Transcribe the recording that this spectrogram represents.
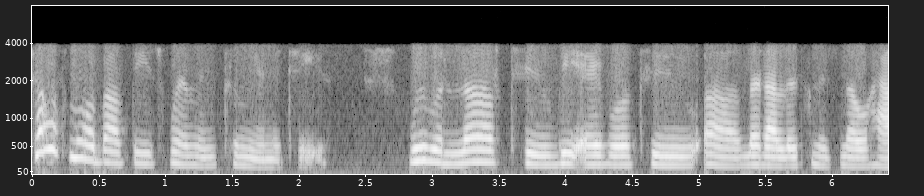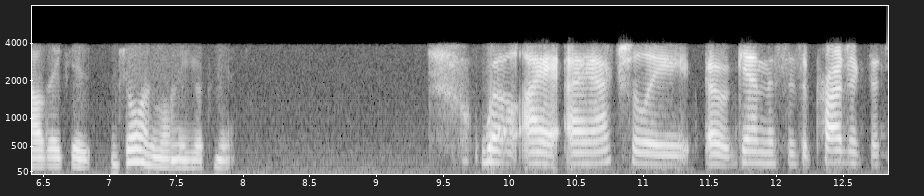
tell us more about these women communities we would love to be able to uh, let our listeners know how they could join one of your communities. Well, I, I actually, oh, again, this is a project that's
